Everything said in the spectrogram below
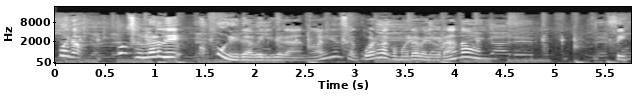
Bueno, vamos a hablar de cómo era Belgrano. ¿Alguien se acuerda cómo era Belgrano? Sí.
